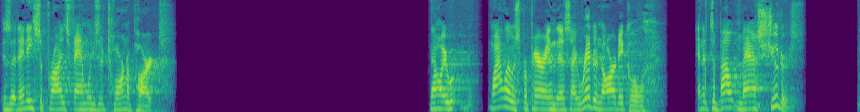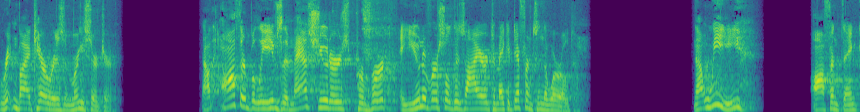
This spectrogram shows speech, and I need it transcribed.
Is it any surprise families are torn apart? Now, I, while I was preparing this, I read an article, and it's about mass shooters, written by a terrorism researcher. Now, the author believes that mass shooters pervert a universal desire to make a difference in the world. Now, we often think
